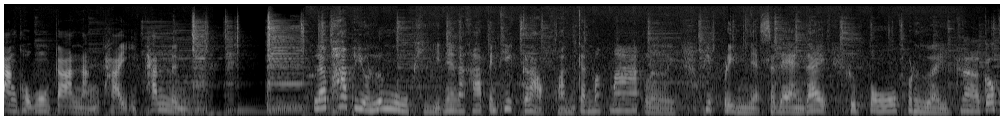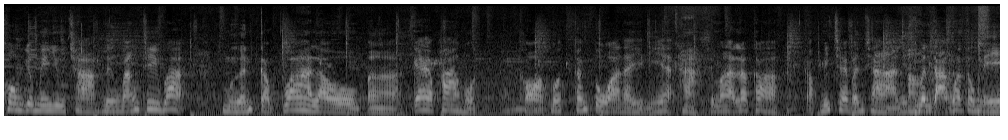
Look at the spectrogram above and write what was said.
ดังของวงการหนังไทยอีกท่านหนึ่ง แล้วภาพยนตร์เรื่องงูผีเนี่ยนะคะ เป็นที่กล่าวขวัญกันมาก ๆ เลย พี่ปริมเนี่ยแสดงได้คือโป๊เปลือย ค่ะก็คงจะมีอยู่ฉากหนึ่งมั้งที่ว่าเหมือนกับว่าเราเอ่อแก้ผ้าหมดถอดหมดทั้งตัวอะไรอย่างเงี้ยค่ะ ใช่ไหมแล้วก็กับมิตรชัยบัญชานี่อ๋อ มันดังว่าตรงนี้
